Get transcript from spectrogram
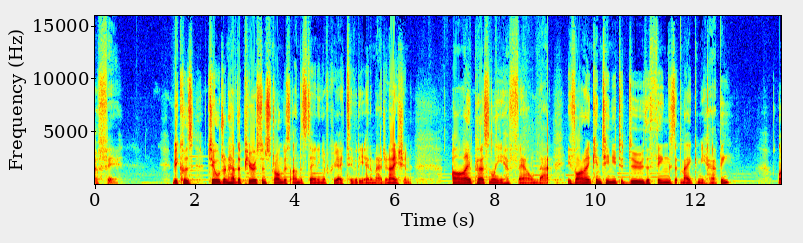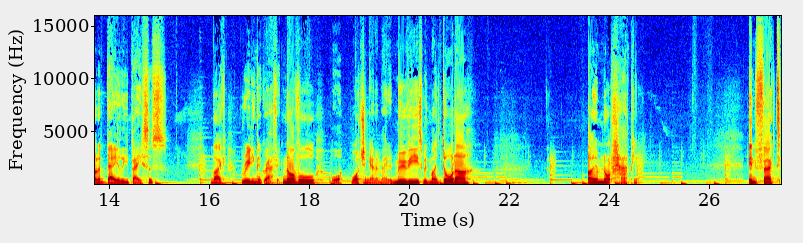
affair because children have the purest and strongest understanding of creativity and imagination. I personally have found that if I don't continue to do the things that make me happy, on a daily basis, like reading a graphic novel or watching animated movies with my daughter, I am not happy. In fact,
